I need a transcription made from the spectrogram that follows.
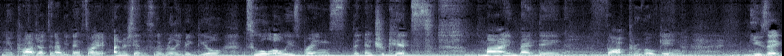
new projects, and everything, so I understand this is a really big deal. Tool always brings the intricate, mind bending, thought provoking music,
